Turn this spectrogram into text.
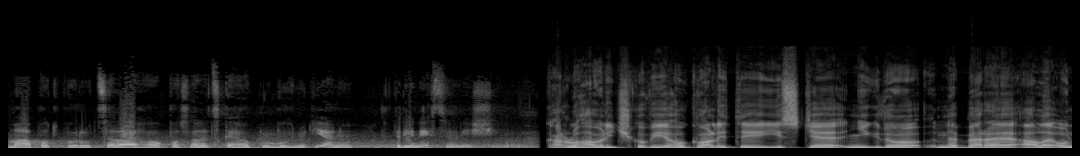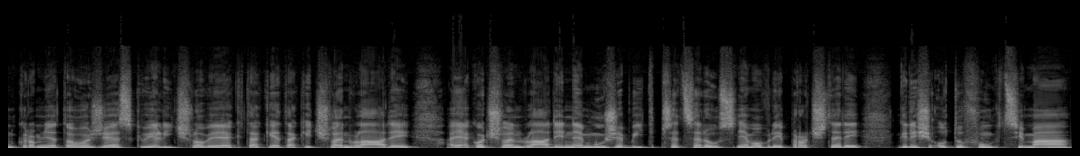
má podporu celého poslaneckého klubu Hnutí Ano, který je nejsilnější. Karlu Havlíčkovi jeho kvality jistě nikdo nebere, ale on kromě toho, že je skvělý člověk, tak je taky člen vlády a jako člen vlády nemůže být předsedou sněmovny. Proč tedy, když o tu funkci má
